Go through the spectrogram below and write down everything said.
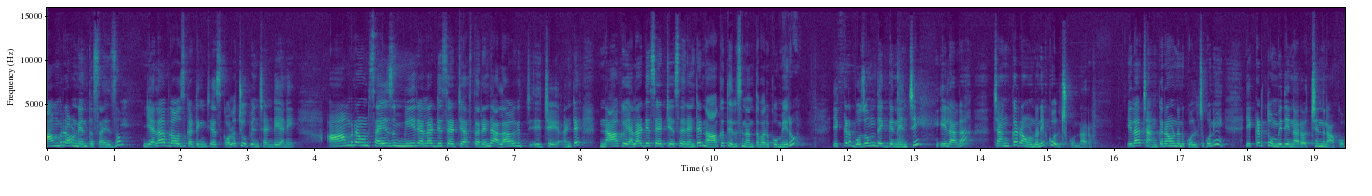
ఆమ్ రౌండ్ ఎంత సైజు ఎలా బ్లౌజ్ కటింగ్ చేసుకోవాలో చూపించండి అని. ఆమ్ రౌండ్ సైజు మీరు ఎలా డిసైడ్ చేస్తారండి? అలా చే- అంటే నాకు ఎలా డిసైడ్ చేశారంటే నాకు తెలిసినంత వరకు మీరు ఇక్కడ భుజం దగ్గర నుంచి ఇలాగా చంక రౌండ్ని కొలుచుకున్నారు. ఇలా చంక రౌండ్ని కొలుచుకుని ఇక్కడ తొమ్మిదిన్నర వచ్చింది నాకు.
